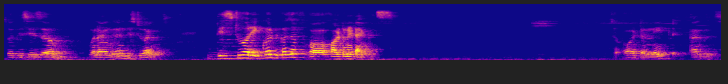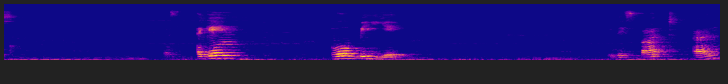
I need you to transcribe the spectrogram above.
So this is uh, one angle and these two angles. These two are equal because of uh, alternate angles. So alternate angles. Yes. Again OBA this part and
